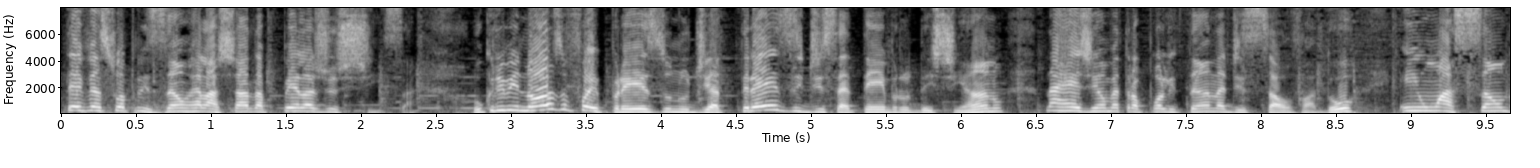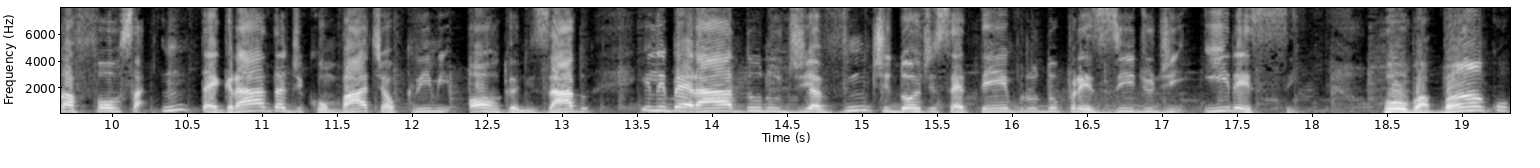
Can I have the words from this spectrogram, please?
teve a sua prisão relaxada pela Justiça. O criminoso foi preso no dia 13 de setembro deste ano, na região metropolitana de Salvador, em uma ação da Força Integrada de Combate ao Crime Organizado e liberado no dia 22 de setembro do presídio de Irecê roubo a banco,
